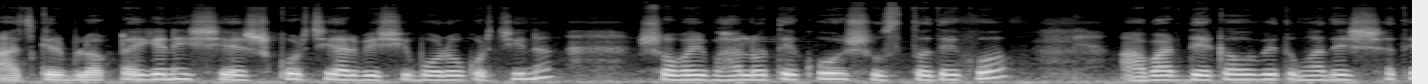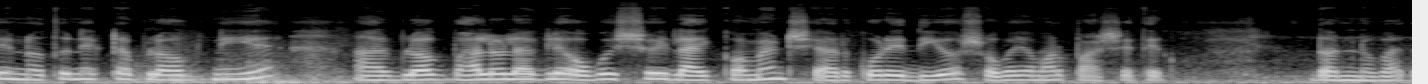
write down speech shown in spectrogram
আজকের ব্লগটা এখানেই শেষ করছি, আর বেশি বড় করছি না। সবাই ভালো থেকো, সুস্থ থেকো। আবার দেখা হবে তোমাদের সাথে নতুন একটা ব্লগ নিয়ে। আর ব্লগ ভালো লাগলে অবশ্যই লাইক কমেন্ট শেয়ার করে দিও। সবাই আমার পাশে থেকো। ধন্যবাদ।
